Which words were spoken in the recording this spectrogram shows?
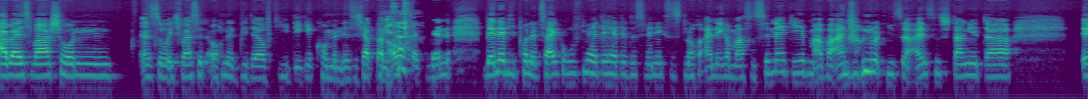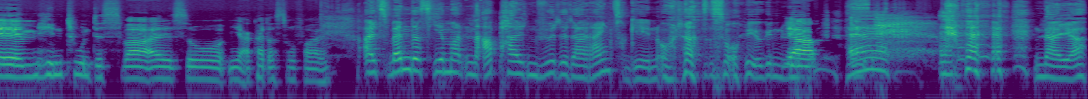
aber es war schon, also ich weiß jetzt auch nicht, wie der auf die Idee gekommen ist. Ich habe dann auch gesagt, wenn, wenn er die Polizei gerufen hätte, hätte das wenigstens noch einigermaßen Sinn ergeben, aber einfach nur diese Eisenstange da ähm, hintun, das war also ja katastrophal. Als wenn das jemanden abhalten würde, da reinzugehen oder so irgendwie. Ja, Hä? naja,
